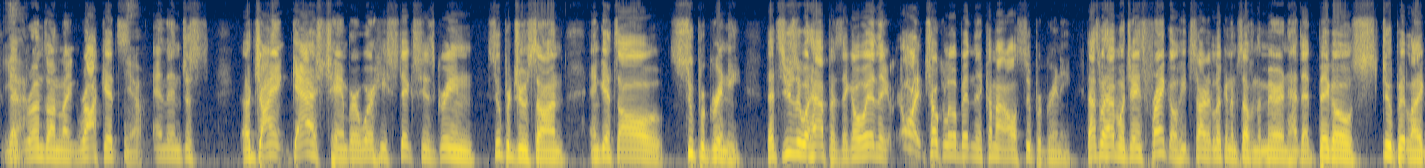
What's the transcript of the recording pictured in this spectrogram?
Yeah. that runs on like rockets, Yeah. and then just a giant gas chamber where he sticks his green super juice on and gets all super grinny. That's usually what happens. They go in, they oh, they choke a little bit, and they come out all super grinny. That's what happened with James Franco. He started looking himself in the mirror and had that big old stupid like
